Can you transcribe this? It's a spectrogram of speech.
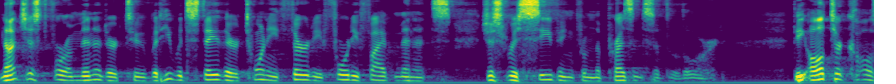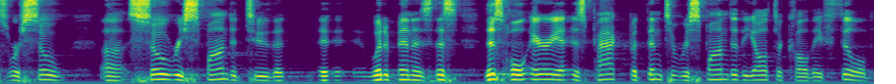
not just for a minute or two but he would stay there 20 30 45 minutes just receiving from the presence of the Lord. The altar calls were so uh, so responded to that it, it, would have been as this this whole area is packed but then to respond to the altar call they filled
